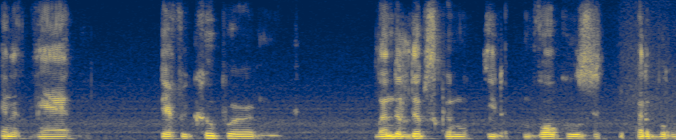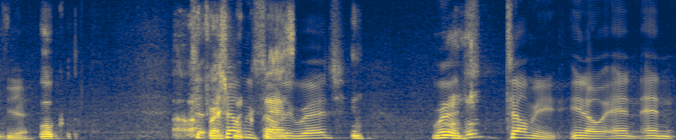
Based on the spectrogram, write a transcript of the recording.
Kenneth Gant, Jeffrey Cooper, and Linda Lipscomb, you know, vocals, incredible Yeah. vocals. Uh, T- tell me class. something, Reg. Reg, Mhm. tell me, you know, and and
